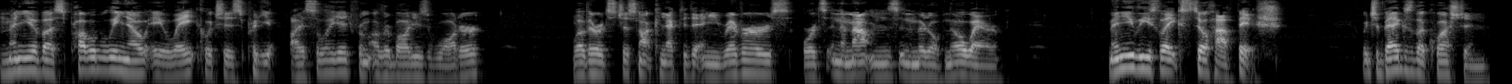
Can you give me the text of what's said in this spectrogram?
Many of us probably know a lake which is pretty isolated from other bodies of water, whether it's just not connected to any rivers or it's in the mountains in the middle of nowhere. Many of these lakes still have fish, which begs the question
